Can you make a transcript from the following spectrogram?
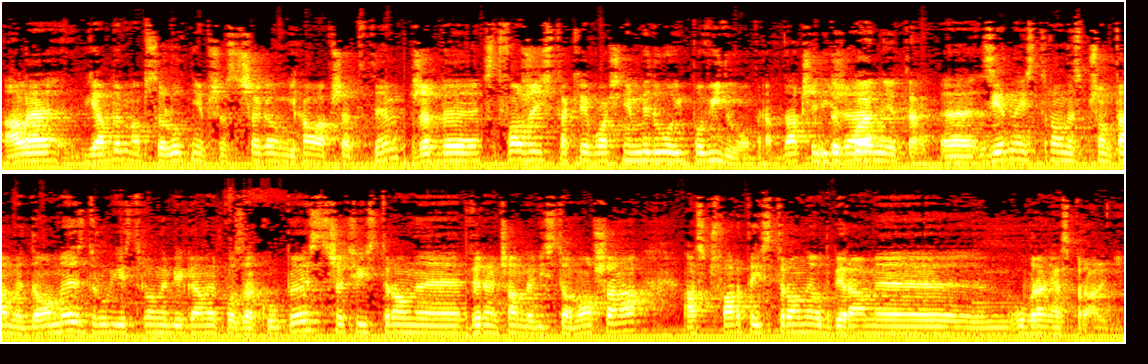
ale ja bym absolutnie przestrzegał Michała przed tym, żeby stworzyć takie właśnie mydło i powidło, prawda? Czyli Dokładnie że tak. E, z jednej strony sprzątamy domy, z drugiej strony biegamy po zakupy, z trzeciej strony wyręczamy listonosza, a z czwartej strony odbieramy mm, ubrania z pralni.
